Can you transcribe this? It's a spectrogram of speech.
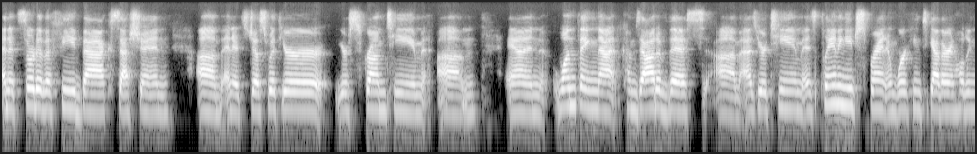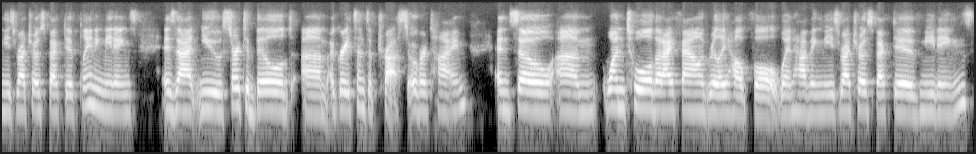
and it's sort of a feedback session, um, and it's just with your your Scrum team. Um, and one thing that comes out of this, um, as your team is planning each sprint and working together and holding these retrospective planning meetings, is that you start to build um, a great sense of trust over time and so um, one tool that I found really helpful when having these retrospective meetings,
